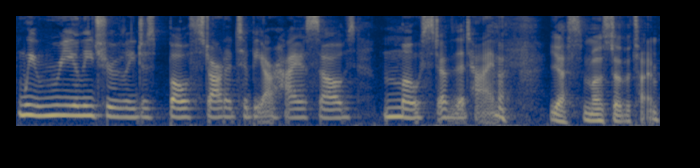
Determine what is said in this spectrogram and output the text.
we really, truly just both started to be our highest selves most of the time. yes, most of the time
